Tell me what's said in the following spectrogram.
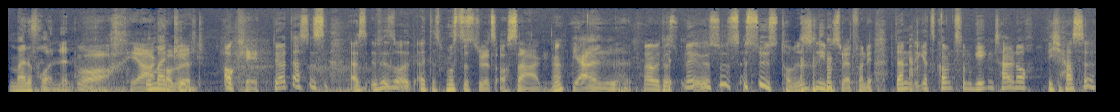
Meine Freundin. Och, ja, Und mein komm, Kind. Okay, ja, das ist, das ist so, das musstest du jetzt auch sagen, ne? Ja, äh, Aber das, nee, das ist, ist süß, Tom. Das ist liebenswert von dir. Dann, jetzt kommt zum Gegenteil noch. Ich hasse.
